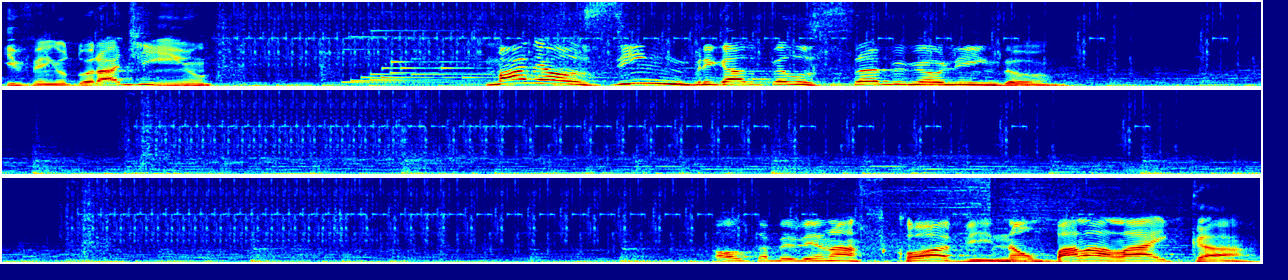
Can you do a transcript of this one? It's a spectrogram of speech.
E vem o douradinho. Manelzinho, obrigado pelo sub, meu lindo. Paulo tá bebendo Ascov? Não, balalaica.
